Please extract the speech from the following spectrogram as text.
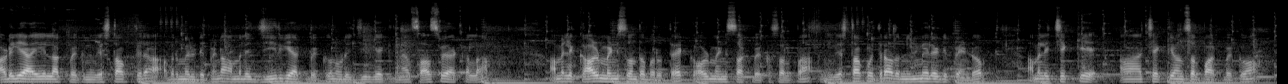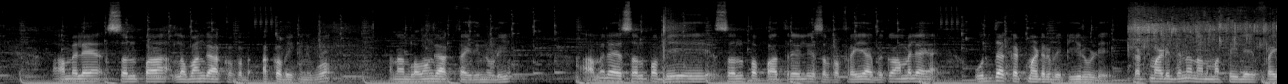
ಅಡುಗೆ ಆಯಿಲ್ ಹಾಕಬೇಕು. ನೀವು ಎಷ್ಟು ಹಾಕ್ತೀರಾ ಅದ್ರ ಮೇಲೆ ಡಿಪೆಂಡ್ ಆಮೇಲೆ ಜೀರಿಗೆ ಹಾಕಬೇಕು. ನೋಡಿ ಜೀರಿಗೆ ಹಾಕಿದ್ದೀನಿ ಅದು ಸಾಸಿವೆ ಹಾಕಲ್ಲ. ಆಮೇಲೆ ಕಾಳು ಮೆಣಸು ಅಂತ ಬರುತ್ತೆ. ಕಾಳು ಮೆಣಸು ಹಾಕಬೇಕು ಸ್ವಲ್ಪ. ನೀವು ಎಷ್ಟು ಹಾಕೋತೀರೋ ಅದು ನಿಮ್ಮ ಮೇಲೆ ಡಿಪೆಂಡು ಆಮೇಲೆ ಚಕ್ಕೆ ಚಕ್ಕೆ ಒಂದು ಸ್ವಲ್ಪ ಹಾಕಬೇಕು. ಆಮೇಲೆ ಸ್ವಲ್ಪ ಲವಂಗ ಹಾಕೋ ಹಾಕ್ಕೋಬೇಕು ನೀವು. ನಾನು ಲವಂಗ ಹಾಕ್ತಾಯಿದ್ದೀನಿ ನೋಡಿ. ಆಮೇಲೆ ಸ್ವಲ್ಪ ಬೇ, ಸ್ವಲ್ಪ ಪಾತ್ರೆಯಲ್ಲಿ ಸ್ವಲ್ಪ ಫ್ರೈ ಆಗಬೇಕು. ಆಮೇಲೆ ಉದ್ದ ಕಟ್ ಮಾಡಿರಬೇಕು ಈರುಳ್ಳಿ. ಕಟ್ ಮಾಡಿದ್ದನ್ನು ನಾನು ಮತ್ತೆ ಇಲ್ಲಿ ಫ್ರೈ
